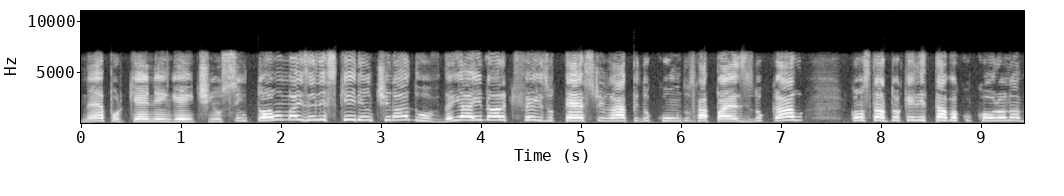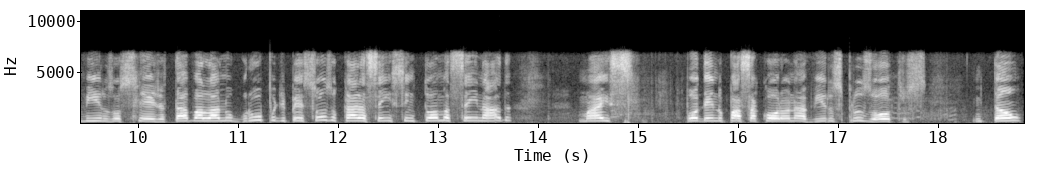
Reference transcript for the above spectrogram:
né? Porque ninguém tinha o sintoma, mas eles queriam tirar a dúvida. E aí, na hora que fez o teste rápido com um dos rapazes do carro, constatou que ele estava com coronavírus, ou seja, estava lá no grupo de pessoas, o cara sem sintomas, sem nada, mas podendo passar coronavírus para os outros. Então,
